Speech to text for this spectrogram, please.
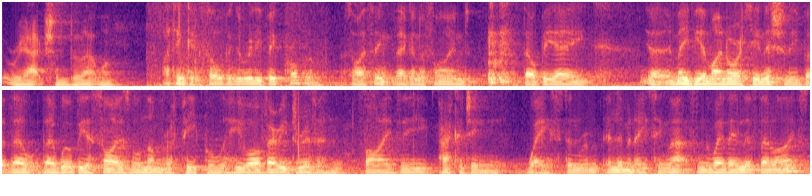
reaction to that one? I think it's solving a really big problem. So I think they're going to find there'll be a yeah, it may be a minority initially, but there, there will be a sizable number of people who are very driven by the packaging waste and re- eliminating that from the way they live their lives.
